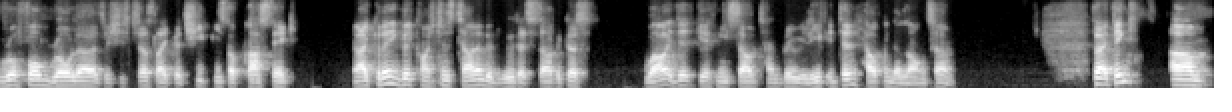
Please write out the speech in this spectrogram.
foam rollers, which is just like a cheap piece of plastic. And I couldn't in good conscience tell them to do that stuff because while it did give me some temporary relief, it didn't help in the long term. So I think um,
